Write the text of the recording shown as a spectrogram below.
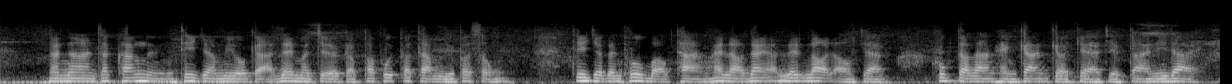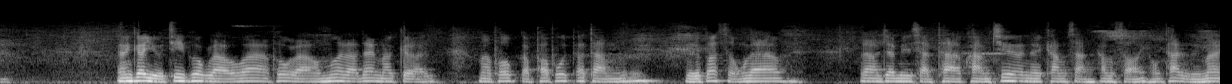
ๆ นานๆสักครั้งหนึ่งที่จะมีโอกาสได้มาเจอกับพระพุทธพระธรรมหรือพระสงฆ์ที่จะเป็นผู้บอกทางให้เราได้เล็ดลอดออกจากคุกตารางแห่งการเกิดแก่เจ็บตายนี้ได้ นั้นก็อยู่ที่พวกเราว่าพวกเราเมื่อเราได้มาเกิดมาพบกับพระพุทธพระธรรม หรือพระสงฆ์แล้ว เราจะมีศรัทธาความเชื่อในคำสั่งคำสอนของท่านหรือไม่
